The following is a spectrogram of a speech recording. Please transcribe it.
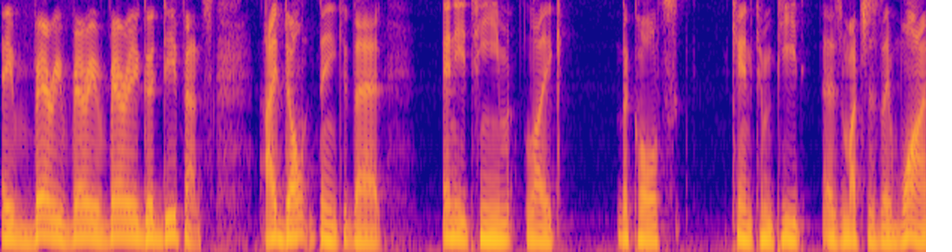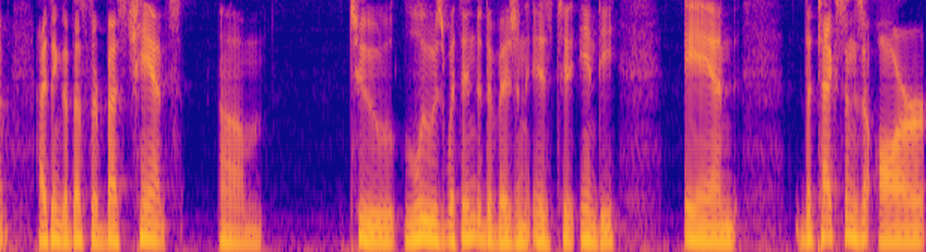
a very, very, very good defense. I don't think that any team like the Colts can compete as much as they want. I think that that's their best chance um, to lose within the division is to Indy. And the Texans are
